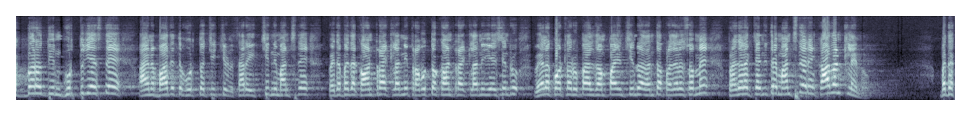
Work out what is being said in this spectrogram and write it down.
అక్బరుద్దీన్ గుర్తు చేస్తే ఆయన బాధ్యత గుర్తొచ్చి ఇచ్చిండు. సరే ఇచ్చింది మంచిదే. పెద్ద పెద్ద కాంట్రాక్ట్లన్నీ ప్రభుత్వ కాంట్రాక్ట్లన్నీ చేసిండ్రు. వేల కోట్ల రూపాయలు సంపాదించిండ్రు. అదంతా ప్రజల సొమ్మే. ప్రజలకు చెందితే మంచిదే. నేను కాదంటలేను. But the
